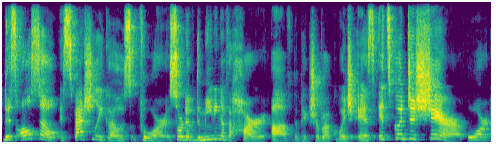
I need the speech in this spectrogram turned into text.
This also especially goes for sort of the meaning of the heart of the picture book, which is it's good to share or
